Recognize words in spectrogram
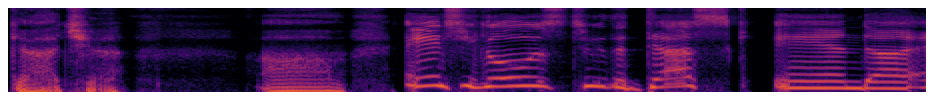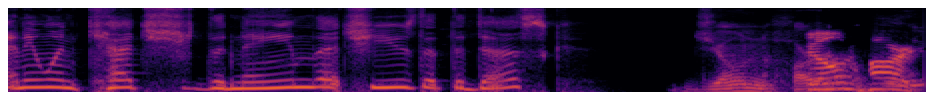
gotcha. Um, and she goes to the desk, and uh, anyone catch the name that she used at the desk? Joan Hart. Joan Hart.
